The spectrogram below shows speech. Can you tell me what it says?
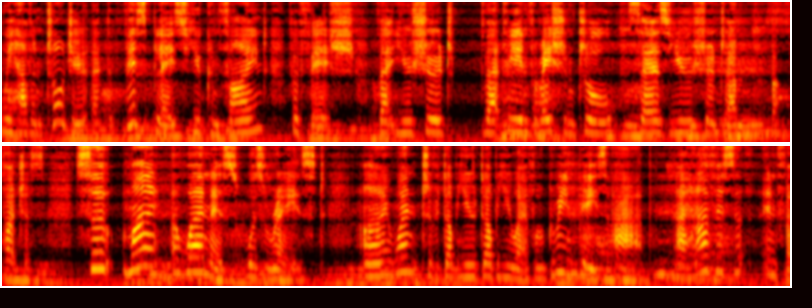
we haven't told you at this place you can find the fish that you should, that the information tool says you should um, purchase. So my awareness was raised. I went to the WWF or Greenpeace app. I have this info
